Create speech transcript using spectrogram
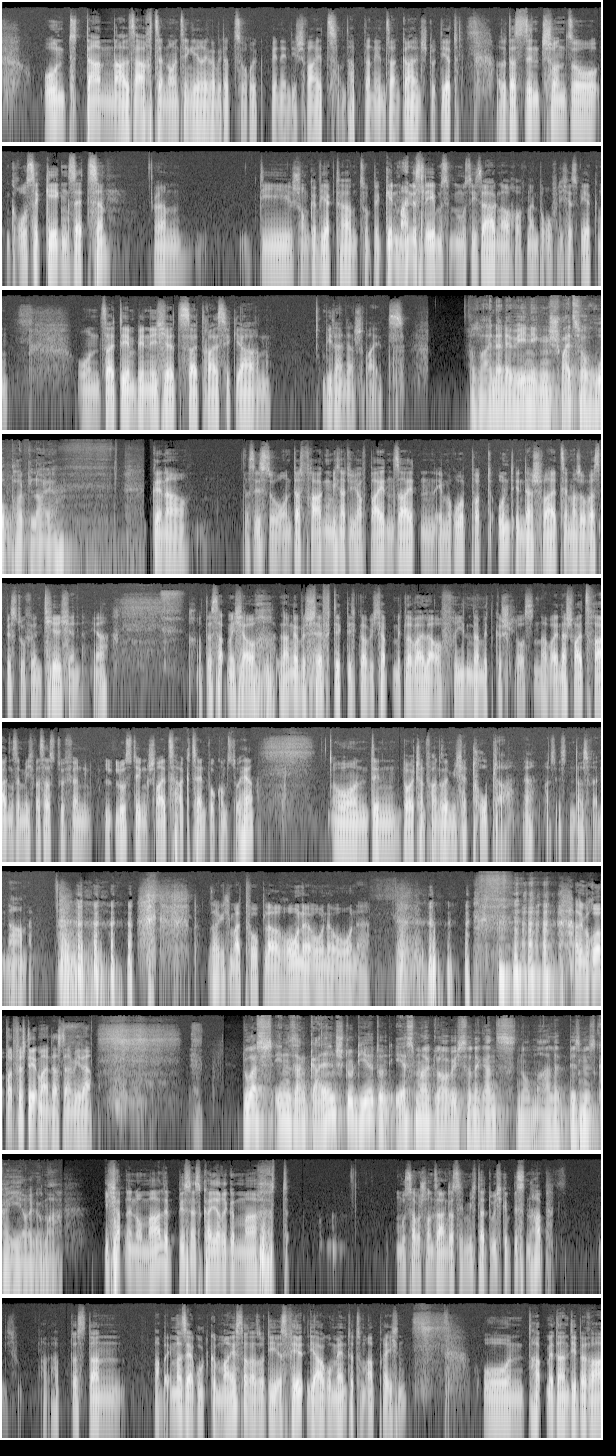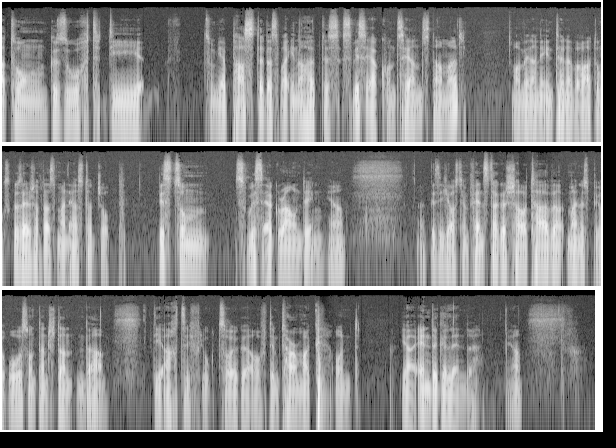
Und dann als 18-, 19-Jähriger wieder zurück bin in die Schweiz und habe dann in St. Gallen studiert. Also das sind schon so große Gegensätze. Ähm, die schon gewirkt haben zu Beginn meines Lebens, muss ich sagen, auch auf mein berufliches Wirken. Und seitdem bin ich jetzt seit 30 Jahren wieder in der Schweiz. Also einer der wenigen Schweizer Ruhrpottler. Genau. Das ist so. Und das fragen mich natürlich auf beiden Seiten im Ruhrpott und in der Schweiz immer so, was bist du für ein Tierchen, ja? Und das hat mich auch lange beschäftigt. Ich glaube, ich habe mittlerweile auch Frieden damit geschlossen. Aber in der Schweiz fragen sie mich, was hast du für einen lustigen Schweizer Akzent? Wo kommst du her? Und in Deutschland fragen sie mich, Herr Tobler, ne? was ist denn das für ein Name? Sage ich mal Toblerone ohne ohne. also im Ruhrpott versteht man das dann wieder. Du hast in St. Gallen studiert und erstmal, glaube ich, so eine ganz normale Business-Karriere gemacht. Ich habe eine normale Business-Karriere gemacht, muss aber schon sagen, dass ich mich da durchgebissen habe. Ich habe das dann aber immer sehr gut gemeistert. Also die, es fehlten die Argumente zum Abbrechen und habe mir dann die Beratung gesucht, die zu mir passte. Das war innerhalb des Swissair-Konzerns damals. War mir eine interne Beratungsgesellschaft, das ist mein erster Job. Bis zum Swissair Grounding, ja bis ich aus dem Fenster geschaut habe meines Büros und dann standen da die 80 Flugzeuge auf dem Tarmac und ja, Ende Gelände. Ja.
